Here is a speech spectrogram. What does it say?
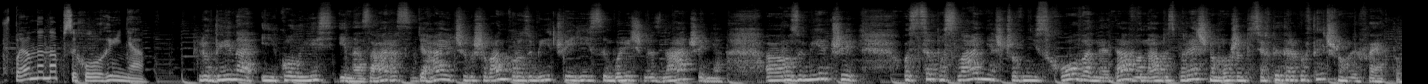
впевнена психологиня. Людина і колись, і на зараз, вдягаючи вишиванку, розуміючи її символічне значення, е, розуміючи ось це послання, що в ній сховане, да, вона безперечно може досягти терапевтичного ефекту.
